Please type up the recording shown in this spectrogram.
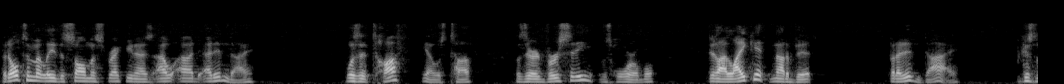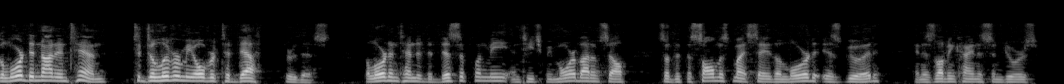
But ultimately the psalmist recognized, I, I, I didn't die. Was it tough? Yeah, it was tough. Was there adversity? It was horrible. Did I like it? Not a bit. But I didn't die. Because the Lord did not intend to deliver me over to death through this. The Lord intended to discipline me and teach me more about Himself so that the psalmist might say, The Lord is good, and his loving kindness endures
